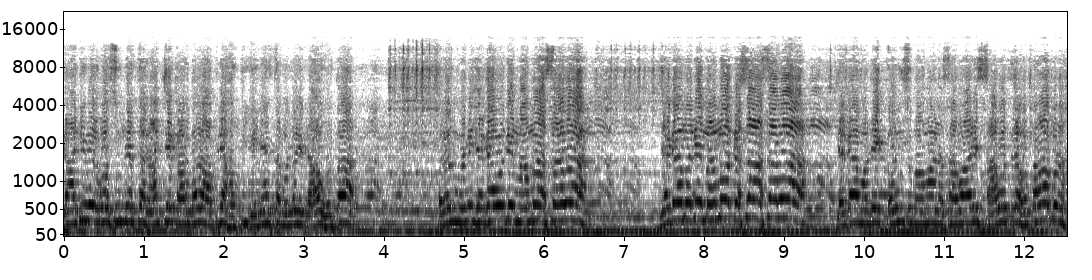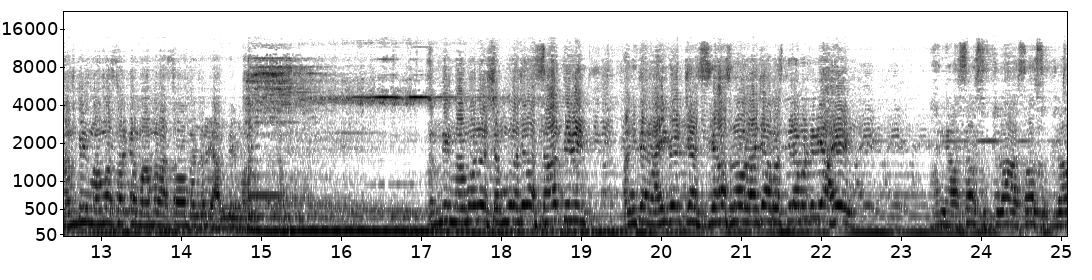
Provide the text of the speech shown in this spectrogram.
गादीवर बसून त्याचा राज्य कारभार आपल्या हाती घेण्याचा मंडळी डाव होता. परंतु म्हणजे जगामध्ये मामा असावा. जगामध्ये मामा कसा असावा? जगामध्ये कंस मामा नसावा आणि सावत्र होता पण हंबीर मामा सारखा मामा असावा मंडळी हंबीर मामा. हंबीर मामानं शंभू राजाला साथ दिली. आणि त्या रायगडच्या सिंहासनावर राजा बसलेला मंडळी आहे. आणि असा सुटला असा सुटला.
